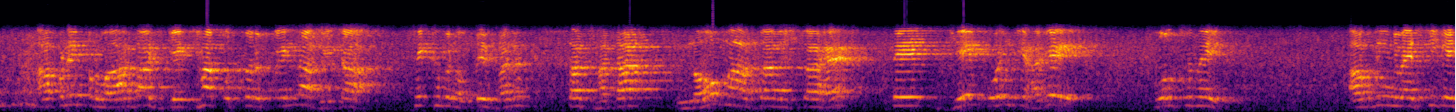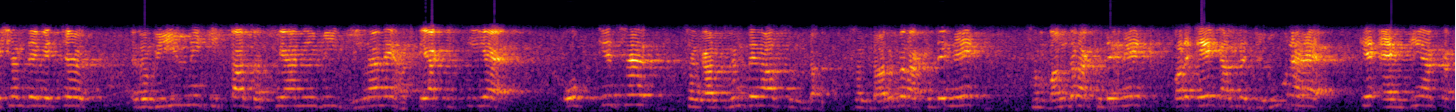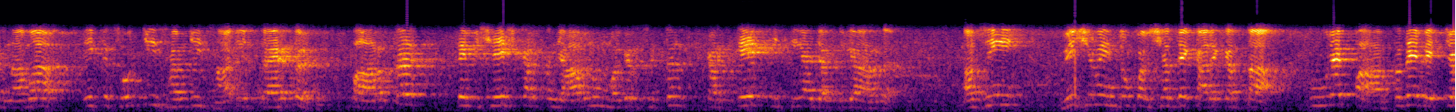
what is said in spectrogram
ਆਪਣੇ ਪਰਿਵਾਰ ਦਾ ਜੇਠਾ ਪੁੱਤਰ ਪਹਿਲਾ ਬੇਟਾ ਸਿੱਖ ਬਣਾਉਂਦੇ ਸਨ, ਤਾਂ ਸਾਡਾ ਨੌ ਮਾਸ ਦਾ ਰਿਸ਼ਤਾ ਹੈ ਤੇ ਜੇ ਕੋਈ ਵੀ ਹਜੇ ਪੁਲਿਸ ਨੇ ਆਪਣੀ ਇਨਵੈਸਟੀਗੇਸ਼ਨ ਦੇ ਵਿੱਚ ਰਵੀਲ ਨਹੀਂ ਕੀਤਾ, ਦੱਸਿਆ ਨਹੀਂ ਵੀ ਜਿਨ੍ਹਾਂ ਨੇ ਹੱਤਿਆ ਕੀਤੀ ਹੈ, ਉਹ ਕਿਸ ਸੰਗਠਨ ਦੇ ਨਾਲ ਸੰਦ- ਸੰਦਰਭ ਰੱਖਦੇ ਨੇ, ਸੰਬੰਧ ਰੱਖਦੇ ਨੇ, ਪਰ ਇਹ ਗੱਲ ਜ਼ਰੂਰ ਹੈ ਕਿ ਐਨਜੀਆਂ ਘਟਨਾਵਾਂ ਇੱਕ ਸੋਚੀ ਸਮਝੀ ਸਾਜ਼ਿਸ਼ ਤਹਿਤ ਭਾਰਤ ਤੇ ਵਿਸ਼ੇਸ਼ ਕਰ ਪੰਜਾਬ ਨੂੰ ਮਗਰ ਸਿੱਟਣ ਕਰਕੇ ਕੀਤੀਆਂ ਜਾਂਦੀਆਂ ਹਨ। ਅਸੀਂ ਵਿਸ਼ਵ ਹਿੰਦੂ ਪਰਿਸ਼ਦ ਦੇ ਕਾਰਜਕਰਤਾ ਪੂਰੇ ਭਾਰਤ ਦੇ ਵਿੱਚ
